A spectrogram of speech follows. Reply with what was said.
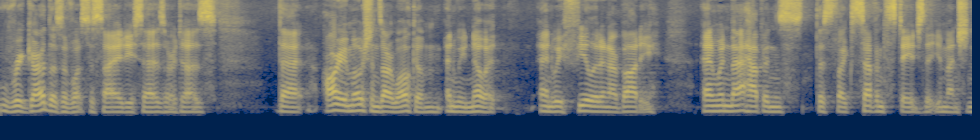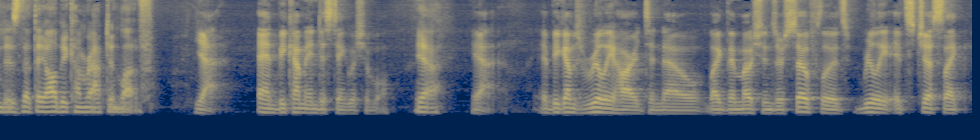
regardless of what society says or does that our emotions are welcome and we know it and we feel it in our body and when that happens, this like seventh stage that you mentioned is that they all become wrapped in love. Yeah. And become indistinguishable. Yeah. Yeah. It becomes really hard to know. Like the emotions are so fluid. It's really, it's just like,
